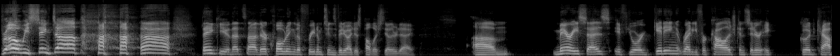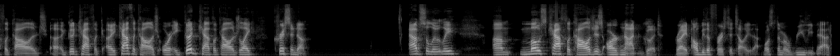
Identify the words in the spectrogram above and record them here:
Bro, we synced up. Thank you. That's uh, they're quoting the FreedomToons video I just published the other day. Um, Mary says, if you're getting ready for college, consider a good Catholic college, uh, a good Catholic, a Catholic college, or a good Catholic college like Christendom. Absolutely. Um, most Catholic colleges are not good, right? I'll be the first to tell you that. Most of them are really bad.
